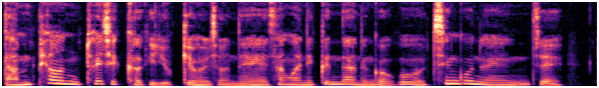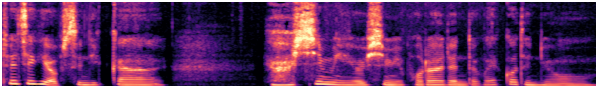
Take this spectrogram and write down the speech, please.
남편 퇴직하기 6개월 전에 상환이 끝나는 거고 친구는 이제 퇴직이 없으니까 열심히 열심히 벌어야 된다고 했거든요.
